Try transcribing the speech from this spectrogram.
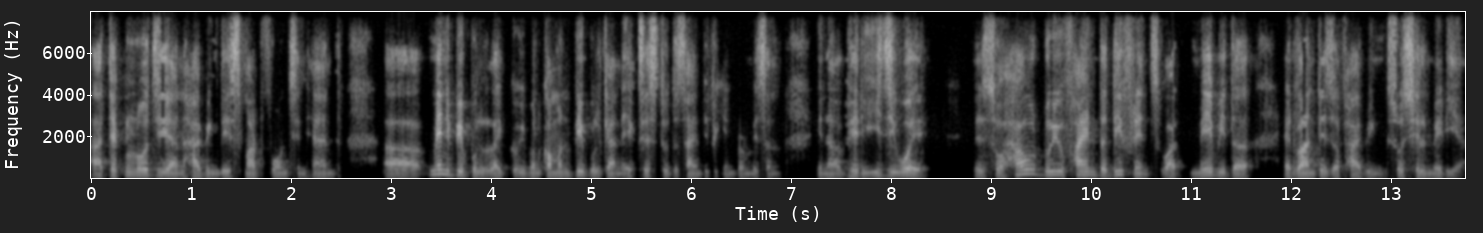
uh, technology and having these smartphones in hand, uh, many people, like even common people, can access to the scientific information in a very easy way. So how do you find the difference? What may be the advantage of having social media?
